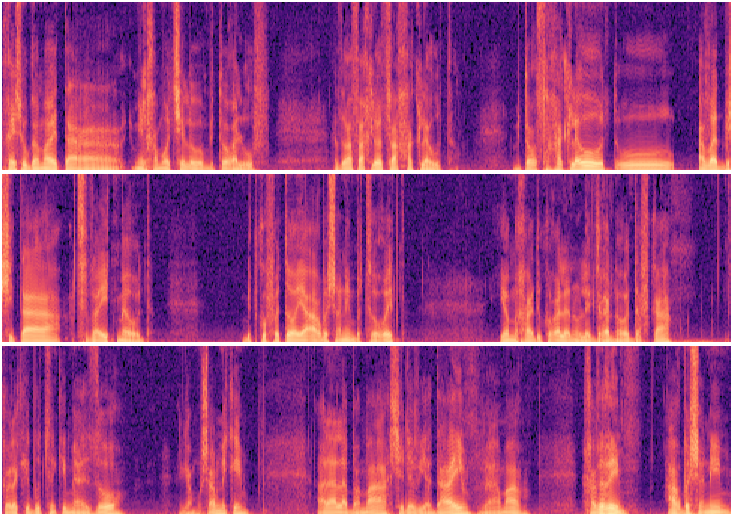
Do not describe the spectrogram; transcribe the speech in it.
אחרי שהוא גמר את המלחמות שלו בתור אלוף, אז הוא הפך להיות שר חקלאות. בתור שר חקלאות הוא עבד בשיטה צבאית מאוד. בתקופתו היה ארבע שנים בצורת. יום אחד הוא קורא לנו לגרנות דווקא, את כל הקיבוצניקים מהאזור, גם מושבניקים, עלה לבמה, שילב ידיים ואמר, חברים, ארבע שנים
